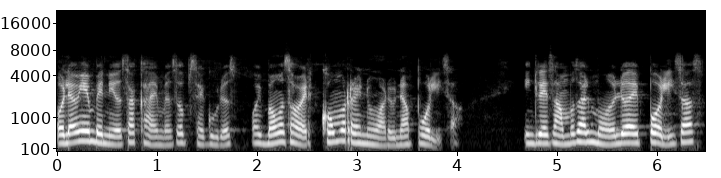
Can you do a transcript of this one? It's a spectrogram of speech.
Hola, bienvenidos a Academia Subseguros. Hoy vamos a ver cómo renovar una póliza. Ingresamos al módulo de pólizas.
